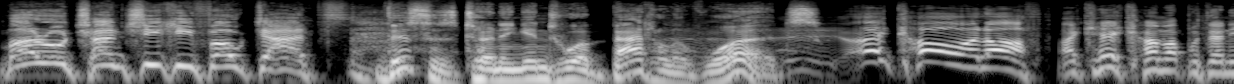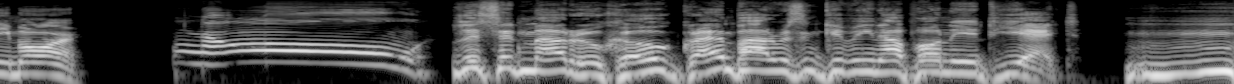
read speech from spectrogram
Maru Chanchiki folk dance! This is turning into a battle of words. I call it off. I can't come up with any more. No. Listen, Maruko, Grandpa isn't giving up on it yet. Hmm?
